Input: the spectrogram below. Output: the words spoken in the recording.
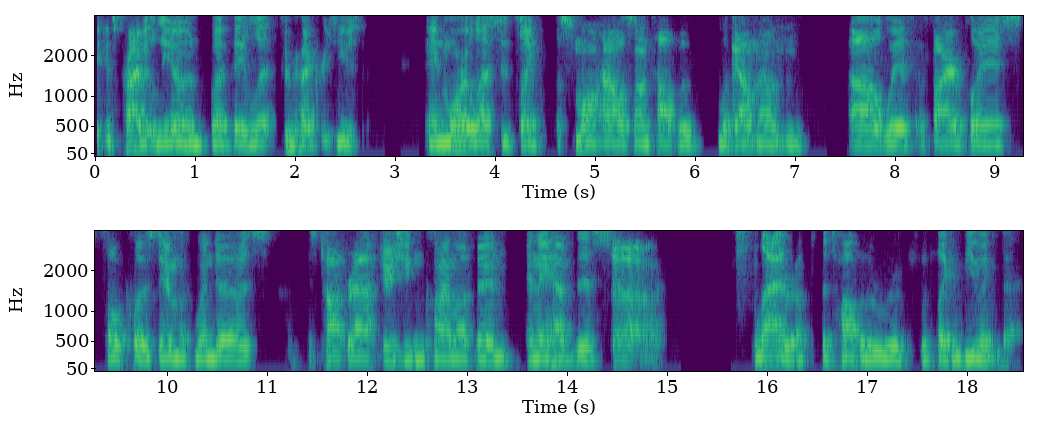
It's privately owned, but they let through hikers use it. And more or less, it's like a small house on top of Lookout Mountain uh, with a fireplace. It's all closed in with windows. There's top rafters you can climb up in, and they have this uh, ladder up to the top of the roof with like a viewing deck,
